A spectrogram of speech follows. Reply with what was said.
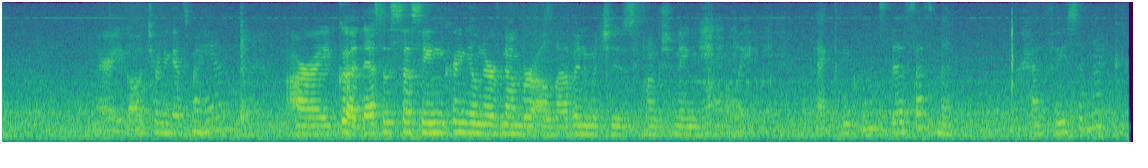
There you go. Turn against my hand. All right, good. That's assessing cranial nerve number 11, which is functioning normally. That concludes the assessment head, face, and neck.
